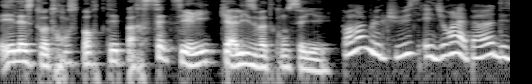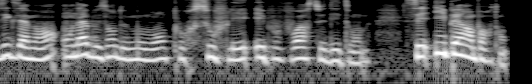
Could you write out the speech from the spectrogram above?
et laisse-toi transporter par cette série qu'Alice va te conseiller. Pendant le blocus et durant la période des examens, on a besoin de moments pour souffler et pour pouvoir se détendre. C'est hyper important.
